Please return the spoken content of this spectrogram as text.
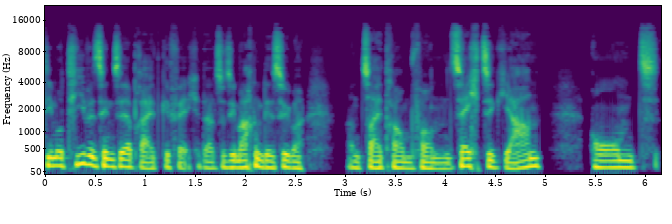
die Motive sind sehr breit gefächert. Also sie machen das über einen Zeitraum von 60 Jahren und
